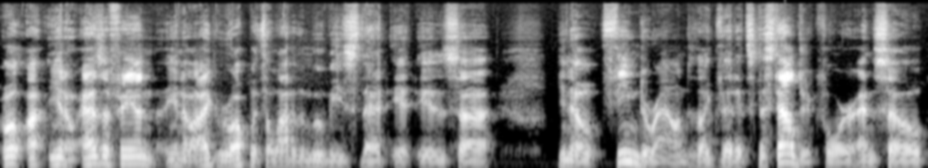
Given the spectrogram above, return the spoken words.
Well, uh, you know, as a fan, you know, I grew up with a lot of the movies that it is, uh, you know, themed around, like that it's nostalgic for. And so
